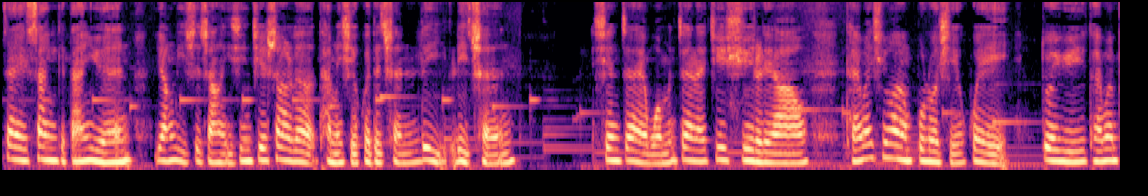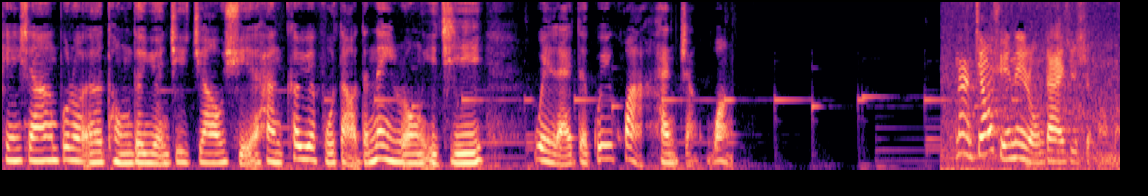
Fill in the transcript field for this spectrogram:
在上一个单元，杨理事长已经介绍了他们协会的成立历程。现在我们再来继续聊台湾希望部落协会对于台湾偏乡部落儿童的远距教学和课业辅导的内容，以及未来的规划和展望。那教学内容大概是什么吗？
